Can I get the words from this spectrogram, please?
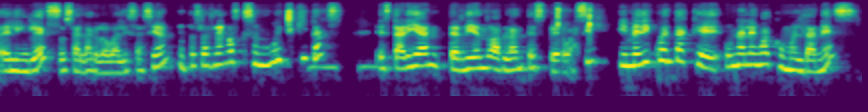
el inglés, o sea, la globalización, entonces las lenguas que son muy chiquitas estarían perdiendo hablantes, pero así. Y me di cuenta que una lengua como el danés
